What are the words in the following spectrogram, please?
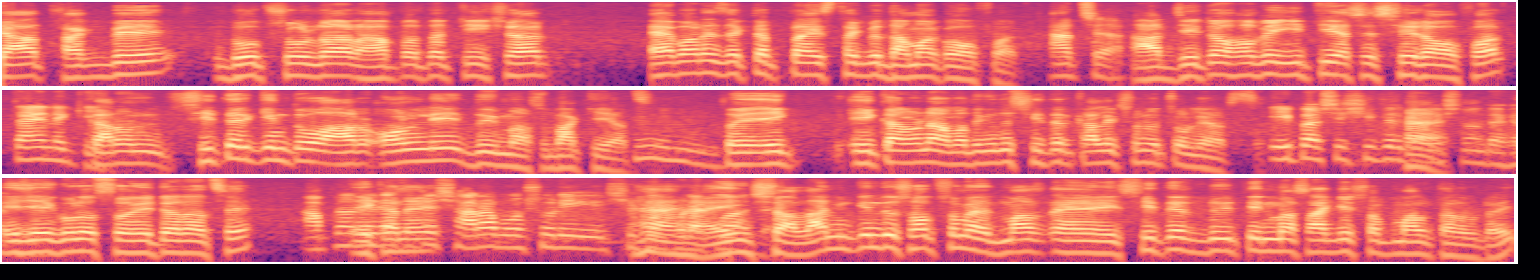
যা থাকবে ডোপ শোল্ডার হাফাতা টি শার্ট এভারেজ একটা প্রাইস থাকবে দামাকা অফার আচ্ছা। আর যেটা হবে ইতিহাসের সেরা অফার তাই নাকি? কারণ শীতের কিন্তু আর অনলি দুই মাস বাকি আছে। তো এই এই কারণে আমাদের কিন্তু শীতের কালেকশনে চলে আসছে। এই পাশে শীতের হ্যাঁ কালেকশন দেখা এই যে এগুলো সোয়েটার আছে। এখানে- সারা বছরই হ্যাঁ হ্যাঁ আমি কিন্তু মাস শীতের দুই তিন মাস আগে সব মাল তার উঠাই।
